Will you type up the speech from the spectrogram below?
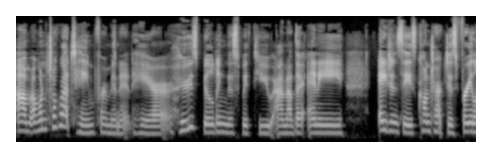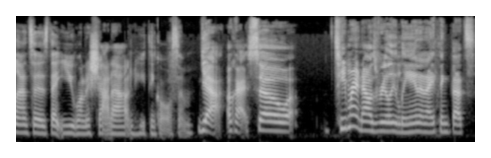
Um, I want to talk about team for a minute here. Who's building this with you? And are there any agencies, contractors, freelancers that you want to shout out and who you think are awesome? Yeah. Okay. So team right now is really lean, and I think that's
